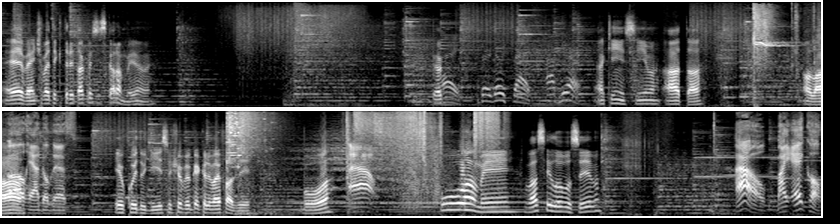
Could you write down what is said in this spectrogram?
É, velho, a gente vai ter que tretar com esses caras mesmo, velho. Aqui em cima. Ah, tá. Olá. Eu cuido disso. Deixa eu ver o que, é que ele vai fazer. Boa. Pô, man. Vacilou você, mano. Ow, my ankle.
